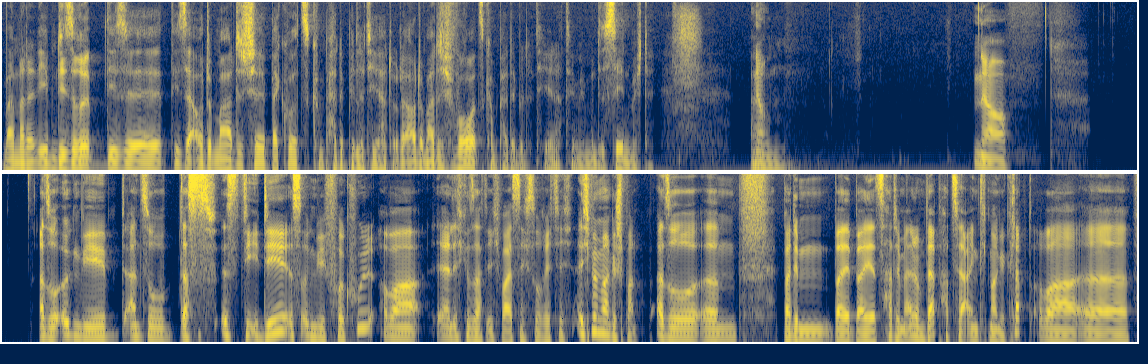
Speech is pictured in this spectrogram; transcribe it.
Weil man dann eben diese, diese, diese automatische Backwards Compatibility hat oder automatische Forwards Compatibility, je nachdem, wie man das sehen möchte. Ja. Ähm, Ja. Also irgendwie, also das ist, ist die Idee ist irgendwie voll cool, aber ehrlich gesagt, ich weiß nicht so richtig. Ich bin mal gespannt. Also ähm, bei dem, bei, bei jetzt HTML und Web hat es ja eigentlich mal geklappt, aber äh,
